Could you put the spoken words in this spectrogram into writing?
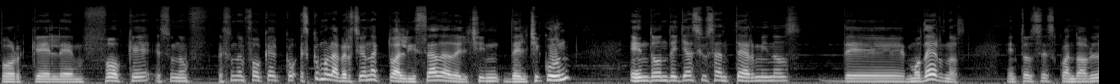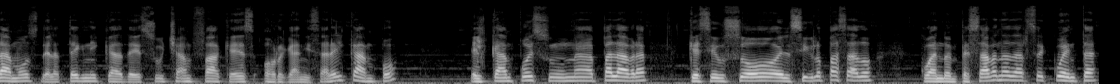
Porque el enfoque es un, es un enfoque, es como la versión actualizada del, chin, del Qigong, en donde ya se usan términos de modernos. Entonces, cuando hablamos de la técnica de Su Chan Fa, que es organizar el campo, el campo es una palabra que se usó el siglo pasado cuando empezaban a darse cuenta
